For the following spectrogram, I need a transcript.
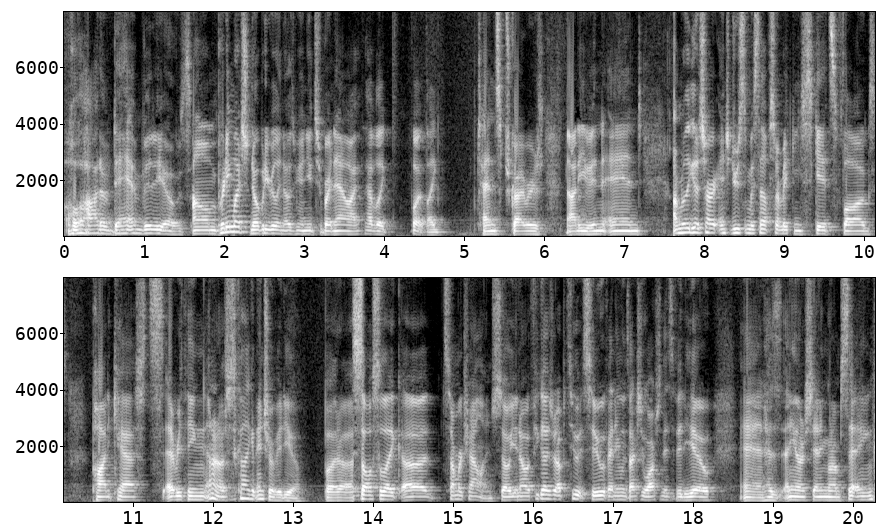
a lot of damn videos. Um, pretty much nobody really knows me on YouTube right now. I have like, what, like 10 subscribers, not even, and I'm really gonna start introducing myself, start making skits, vlogs, podcasts, everything. I don't know, it's just kind of like an intro video. But uh, it's also like a summer challenge. So, you know, if you guys are up to it too, if anyone's actually watching this video and has any understanding what I'm saying,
